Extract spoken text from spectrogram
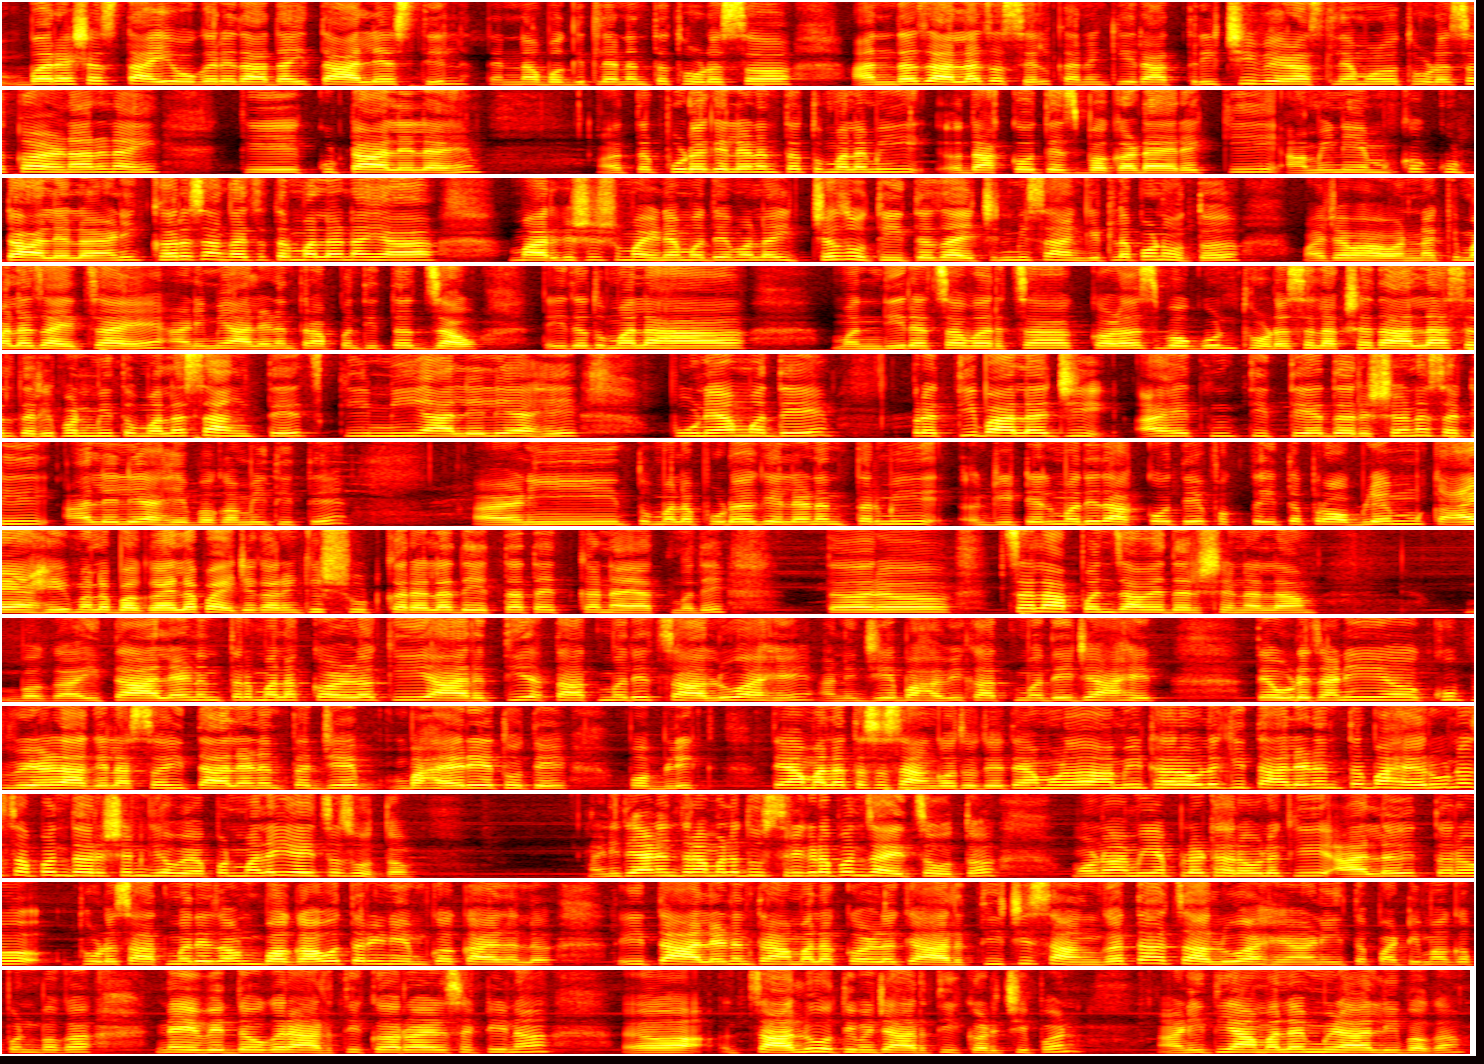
बऱ्याचशाच ताई वगैरे दादा इथं आले असतील. त्यांना बघितल्यानंतर थोडंसं अंदाज आलाच असेल. कारण की रात्रीची वेळ असल्यामुळं थोडंसं कळणार नाही. की कुठं आलेलं आहे. तर पुढं गेल्यानंतर तुम्हाला मी दाखवतेच बघा डायरेक्ट की आम्ही नेमकं कुठं आलेलो आहे. आणि खरं सांगायचं तर मला ना ह्या मार्गशीर्ष महिन्यामध्ये मला इच्छाच होती इथं जायची आणि मी सांगितलं पण होतं माझ्या भावांना की मला जायचं आहे आणि मी आल्यानंतर आपण तिथंच जाऊ. तर इथं तुम्हाला हा मंदिराचा वरचा कळस बघून थोडंसं लक्षात आलं असेल तरी पण मी तुम्हाला सांगतेच की मी आलेली आहे पुण्यामध्ये प्रति बालाजी आहेत तिथे दर्शनासाठी आलेले आहे बघा मी तिथे. आणि तुम्हाला पुढं गेल्यानंतर मी डिटेलमध्ये दाखवते फक्त इथं प्रॉब्लेम काय आहे मला बघायला पाहिजे कारण की शूट करायला देतात आहेत का नाही आतमध्ये. तर चला आपण जाऊया दर्शनाला. बघा इथं आल्यानंतर मला कळलं की आरती आता आतमध्ये चालू आहे आणि जे भाविक आतमध्ये जे आहेत तेवढेच आणि खूप वेळ लागेल असं इथं आल्यानंतर जे बाहेर येत होते पब्लिक ते आम्हाला तसं सांगत होते. त्यामुळं आम्ही ठरवलं की इथं आल्यानंतर बाहेरूनच आपण दर्शन घेऊया पण मला यायचंच होतं. आणि त्यानंतर आम्हाला दुसरीकडं पण जायचं होतं. म्हणून आम्ही आपलं ठरवलं की आलं तर थोडंसं आतमध्ये जाऊन बघावं तरी नेमकं काय झालं. तर इथं आल्यानंतर आम्हाला कळलं की आरतीची सांगता चालू आहे आणि इथं पाठीमागं पण बघा नैवेद्य वगैरे आरती करायसाठी ना चालू होती म्हणजे आरती इकडची पण. आणि ती आम्हाला मिळाली बघा.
